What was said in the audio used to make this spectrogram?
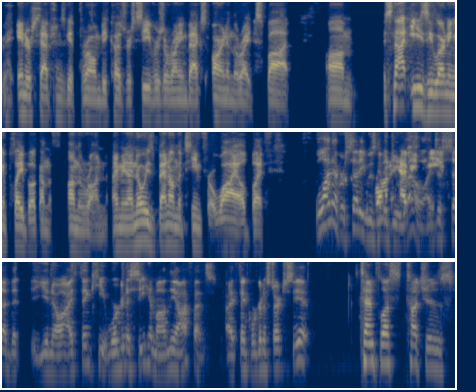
interceptions get thrown because receivers or running backs aren't in the right spot. Um, it's not easy learning a playbook on the on the run. I mean, I know he's been on the team for a while, but Well, I never said he was going to do heavy well. I just said that you know I think he we're going to see him on the offense. I think we're going to start to see it. 10 plus touches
